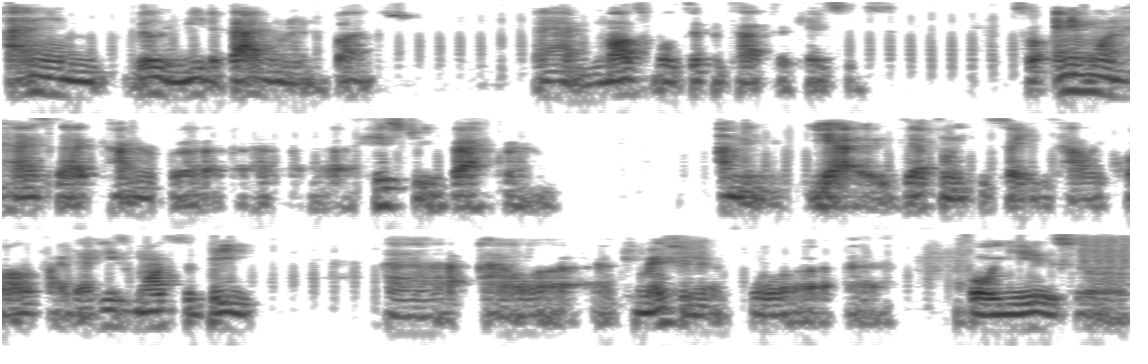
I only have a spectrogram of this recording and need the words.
I didn't really meet a bad one in a bunch, and have multiple different types of cases. So anyone has that kind of a, a, a history background. I mean, yeah, definitely to say he's highly qualified. That he wants to be uh, our uh, commissioner for uh, four years or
